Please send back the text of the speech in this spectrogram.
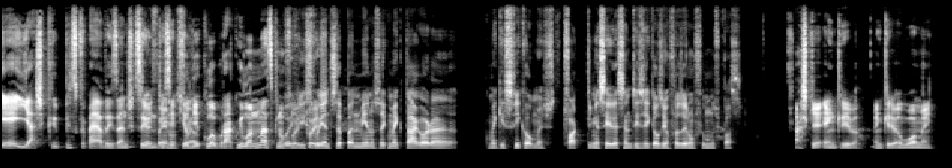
É, e acho que, penso que foi para há dois anos que saiu a foi notícia que ele ia colaborar com o Elon Musk, não Pois, foi? isso foi antes da pandemia, não sei como é que está agora, como é que isso ficou, mas de facto tinha saído essa notícia que eles iam fazer um filme no espaço. Acho que é, é incrível, é incrível. O homem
